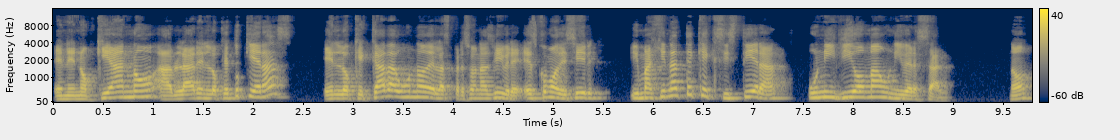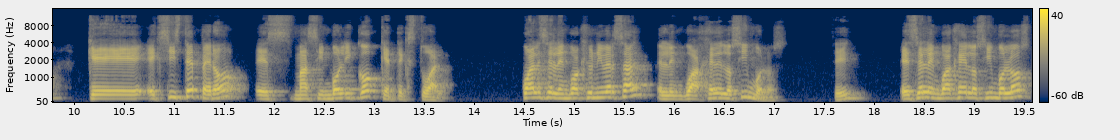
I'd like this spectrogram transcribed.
en enoquiano, hablar en lo que tú quieras, en lo que cada una de las personas vive. Es como decir, imagínate que existiera un idioma universal, ¿no? Que existe, pero es más simbólico que textual. ¿Cuál es el lenguaje universal? El lenguaje de los símbolos, ¿sí? Es el lenguaje de los símbolos.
